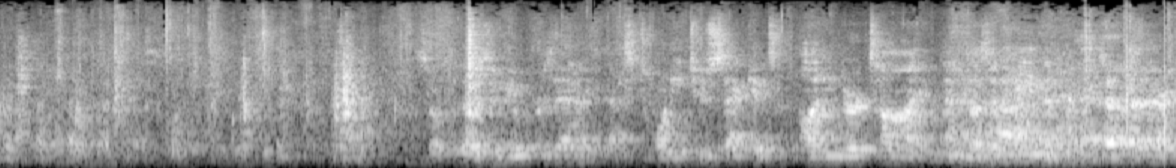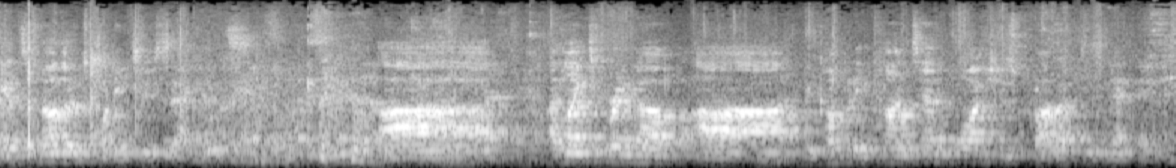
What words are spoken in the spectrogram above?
So for those of you presenting, that's 22 seconds under time. That doesn't mean that the presenter gets another 22 seconds. Uh, I'd like to bring up uh, the company Content Watch, whose product is NetNanny.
